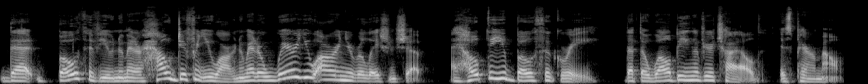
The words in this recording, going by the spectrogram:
that both of you, no matter how different you are, no matter where you are in your relationship, I hope that you both agree that the well-being of your child is paramount.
